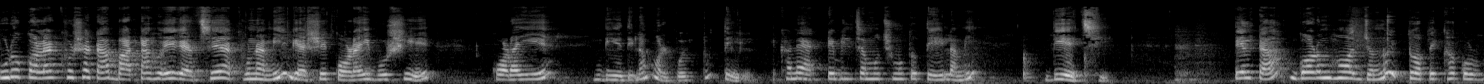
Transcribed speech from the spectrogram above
পুরো কলার খোসাটা বাটা হয়ে গেছে। এখন আমি গ্যাসে কড়াই বসিয়ে, কড়াইয়ে দিয়ে দিলাম অল্প একটু তেল। এখানে এক টেবিল চামচ মতো তেল আমি দিয়েছি। তেলটা গরম হওয়ার জন্য একটু অপেক্ষা করব।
